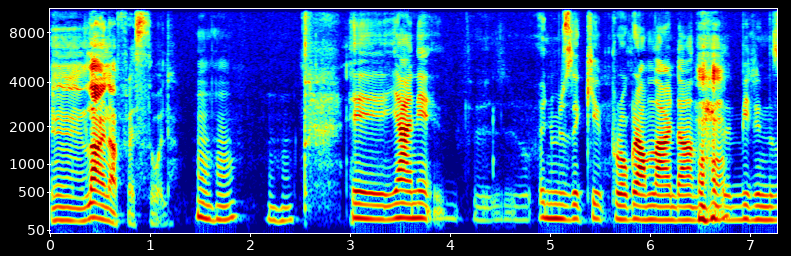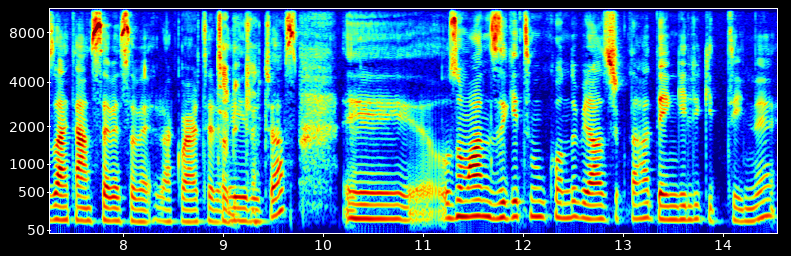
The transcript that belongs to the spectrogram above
e, line-up festivali. Hı hı, hı hı. Ee, yani önümüzdeki programlardan e, birini zaten seve seve Rockwerter'e ayıracağız. Ee, o zaman Ziget'in bu konuda birazcık daha dengeli gittiğini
